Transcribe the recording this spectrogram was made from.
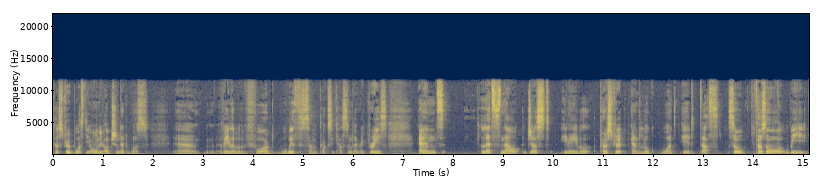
Per strip was the only option that was uh, available before with some proxy custom directories. And let's now just enable per strip and look what it does. So first of all, we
